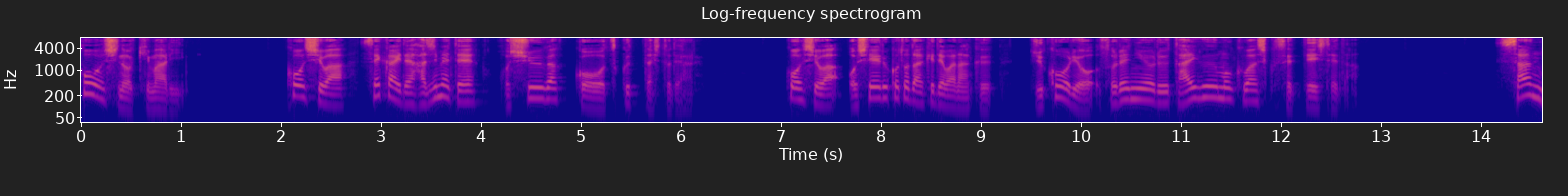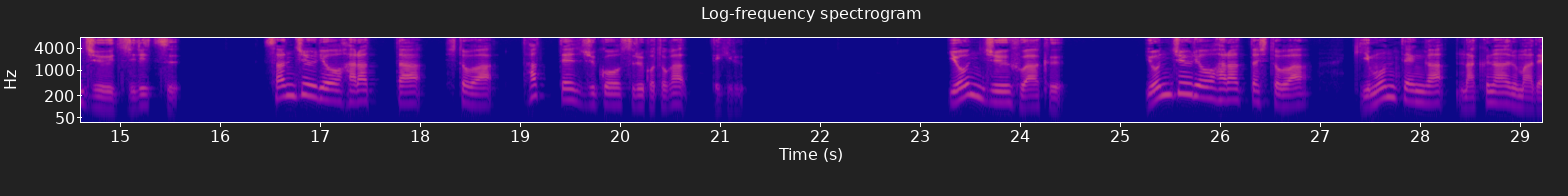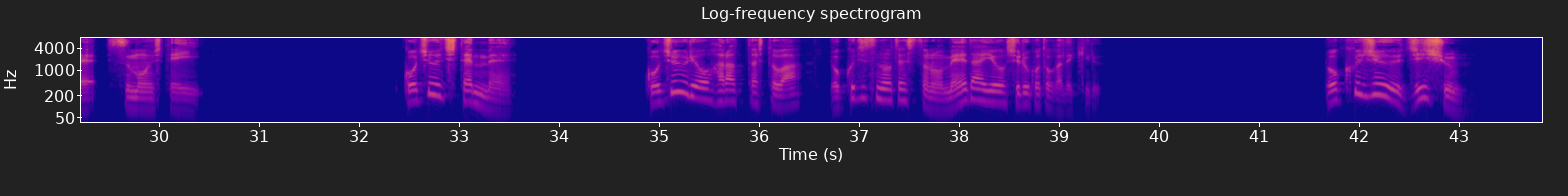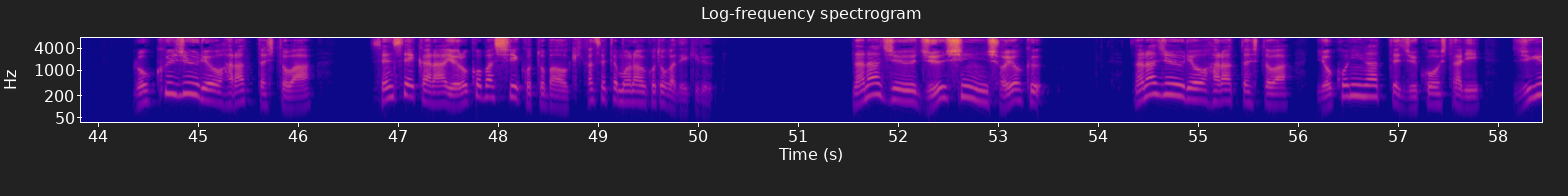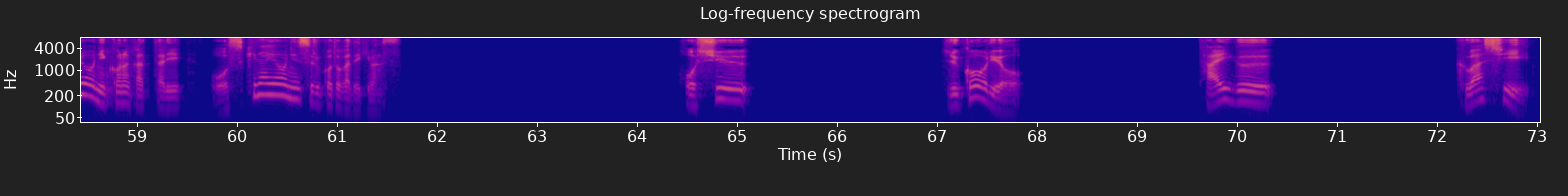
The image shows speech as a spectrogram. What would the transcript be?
講師の決まり。講師は世界で初めて補修学校を作った人である。講師は教えることだけではなく、受講料、それによる待遇も詳しく設定してた。30自立。30両払った人は立って受講することができる。40不惑。40両払った人は疑問点がなくなるまで質問していい。50地点名。50両払った人は翌日のテストの命題を知ることができる。60自春。60両払った人は先生から喜ばしい言葉を聞かせてもらうことができる。70重心所欲。70両払った人は横になって受講したり、授業に来なかったり、お好きなようにすることができます。補修受講料待遇詳しい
